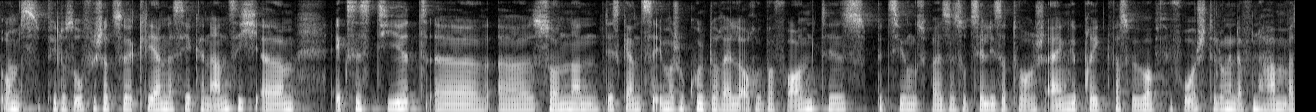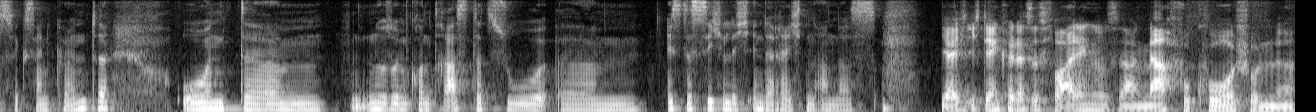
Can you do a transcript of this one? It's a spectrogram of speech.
um es philosophischer zu erklären, dass hier kein An sich ähm, existiert, äh, äh, sondern das Ganze immer schon kulturell auch überformt ist, beziehungsweise sozialisatorisch eingeprägt, was wir überhaupt für Vorstellungen davon haben, was Sex sein könnte. Und ähm, nur so im Kontrast dazu, ähm, ist es sicherlich in der Rechten anders. Ja, ich, ich denke, dass es vor allen Dingen sozusagen nach Foucault schon äh,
